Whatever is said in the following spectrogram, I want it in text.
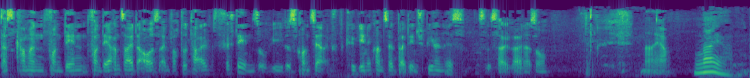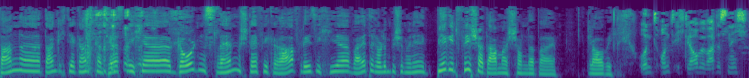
das kann man von den, von deren Seite aus einfach total verstehen, so wie das Konzert, Hygienekonzept bei den Spielen ist. Das ist halt leider so. Naja. Naja, dann äh, danke ich dir ganz, ganz herzlich. äh, Golden Slam, Steffi Graf, lese ich hier weitere olympische Medaillen. Birgit Fischer damals schon dabei, glaube ich. Und, und ich glaube, war das nicht,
